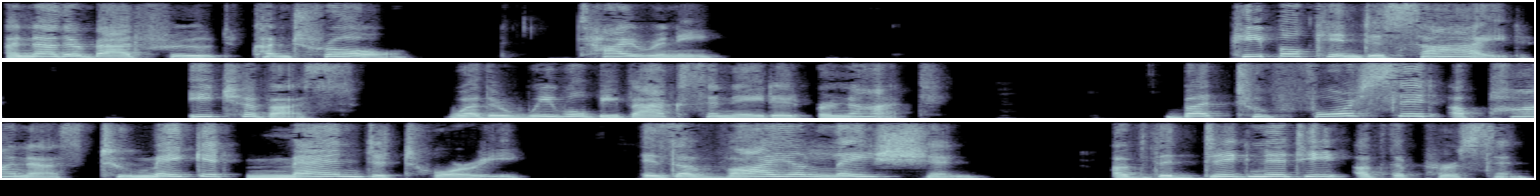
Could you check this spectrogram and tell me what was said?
Another bad fruit, control, tyranny. People can decide, each of us, whether we will be vaccinated or not. But to force it upon us, to make it mandatory is a violation of the dignity of the person.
